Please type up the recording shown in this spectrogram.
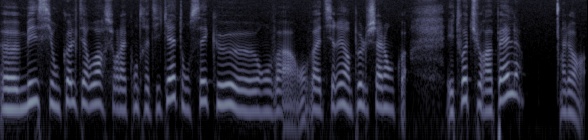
mais si on colle terroir sur la contre-étiquette, on sait que on, va, on va attirer un peu le chaland. Quoi. Et toi, tu rappelles, alors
